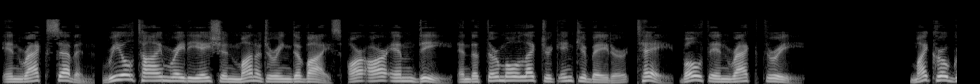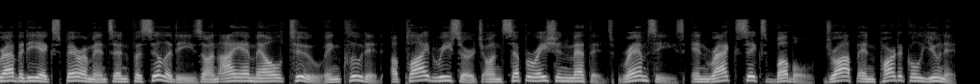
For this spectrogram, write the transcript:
in Rack 7, Real-Time Radiation Monitoring Device and the Thermoelectric Incubator both in Rack 3. Microgravity experiments and facilities on IML-2 included, applied research on separation methods RAMSES in Rack 6 Bubble, Drop and Particle Unit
